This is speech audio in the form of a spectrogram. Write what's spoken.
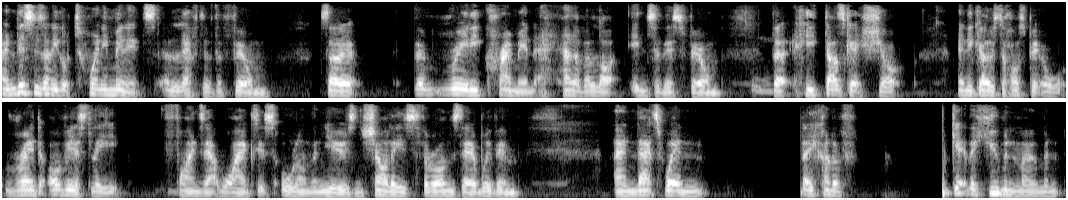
And this has only got 20 minutes left of the film, so they're really cramming a hell of a lot into this film. That he does get shot and he goes to hospital. Red obviously finds out why because it's all on the news, and Charlize Theron's there with him, and that's when they kind of get the human moment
